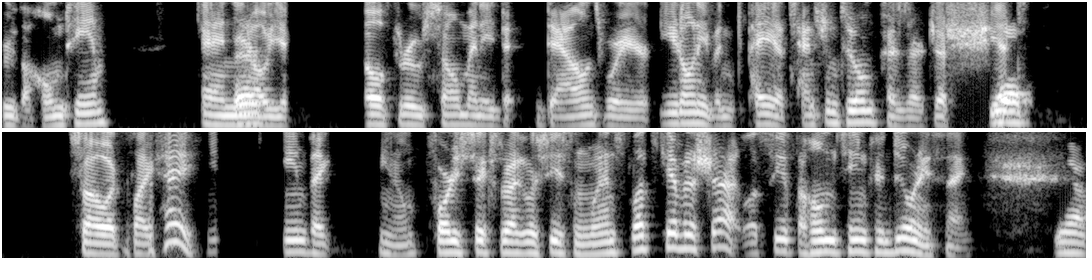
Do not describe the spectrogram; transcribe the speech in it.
through the home team, and you know you go through so many downs where you're you don't even pay attention to them because they're just shit. Yes. So it's like, hey, team that you know 46 regular season wins let's give it a shot. Let's see if the home team can do anything. Yeah.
